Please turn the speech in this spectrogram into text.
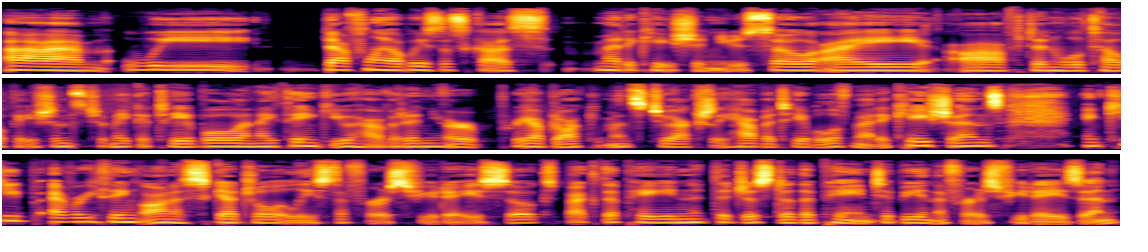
Um, we definitely always discuss medication use. So I often will tell patients to make a table, and I think you have it in your pre-op documents to actually have a table of medications and keep everything on a schedule at least the first few days. So expect the pain, the gist of the pain, to be in the first few days. And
